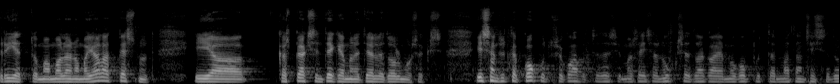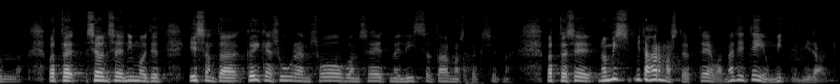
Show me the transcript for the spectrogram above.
riietuma, ma olen oma jalad pesnud ja kas peaksin tegema need jälle tolmuseks? issand ütleb koguduse koha pealt sedasi, ma seisan ukse taga ja ma koputan, ma tahan sisse tulla. vaata, see on see niimoodi, et issanda kõige suurem soov on see, et me lihtsalt armastaksime. vaata see, no mis, mida armastajad teevad, nad ei tee ju mitte midagi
